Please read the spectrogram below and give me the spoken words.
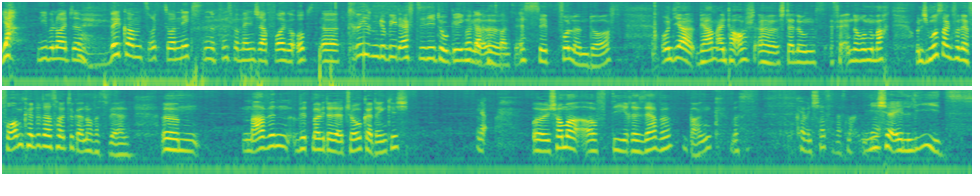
Ja, liebe Leute, willkommen zurück zur nächsten Fußballmanager-Folge. Ups, äh, Krisengebiet FC Dito gegen äh, 28. SC Pfullendorf. Und ja, wir haben ein paar Aufstellungsveränderungen gemacht. Und ich muss sagen, von der Form könnte das heute sogar noch was werden. Ähm, Marvin wird mal wieder der Joker, denke ich. Ja. Äh, ich schau mal auf die Reservebank. Was? Kevin Scheffel, was macht denn der? Michael Leeds.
